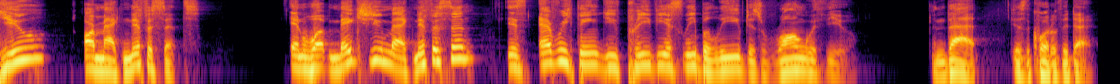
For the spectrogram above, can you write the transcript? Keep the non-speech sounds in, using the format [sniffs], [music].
You are magnificent. And what makes you magnificent is everything you've previously believed is wrong with you. And that is the quote of the day.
